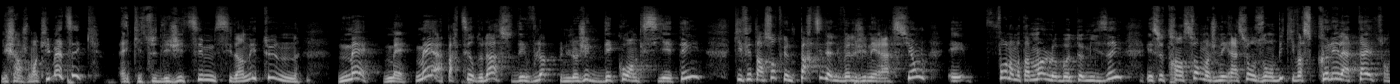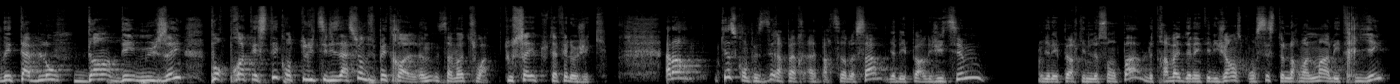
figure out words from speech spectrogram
Les changements climatiques, inquiétude légitime s'il en est une. Mais, mais, mais, à partir de là se développe une logique d'éco-anxiété qui fait en sorte qu'une partie de la nouvelle génération est fondamentalement lobotomisée et se transforme en génération zombie qui va se coller la tête sur des tableaux dans des musées pour protester contre l'utilisation du pétrole. Hein, ça va de soi. Tout ça est tout à fait logique. Alors, qu'est-ce qu'on peut se dire à partir de ça? Il y a des peurs légitimes, il y a des peurs qui ne le sont pas. Le travail de l'intelligence consiste normalement à les trier.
